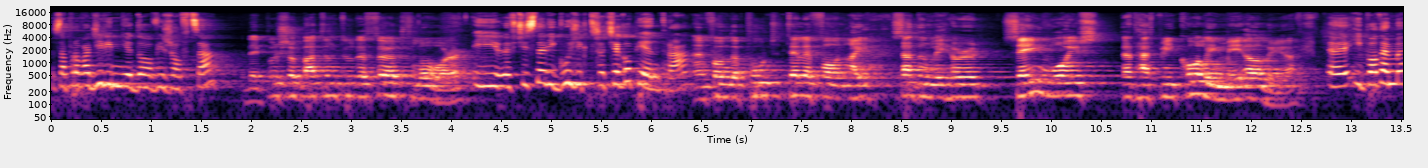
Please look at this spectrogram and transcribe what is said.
Zaprowadzili mnie do wieżowca They pushed a button to the third floor, i wcisnęli guzik trzeciego piętra. and from the put telephone, I suddenly heard same voice that has been calling me earlier. E, I potem e,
